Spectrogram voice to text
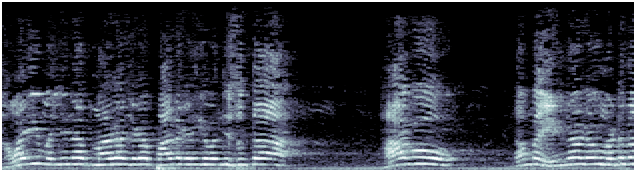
ಹವಾಯಿ ಮಲ್ಲಿನಾಥ್ ಮಹಾರಾಜರ ಪಾದಗಳಿಗೆ ವಂದಿಸುತ್ತಾ ಹಾಗೂ ನಮ್ಮ ಹಿರಿನಾಡು ಮಠದ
